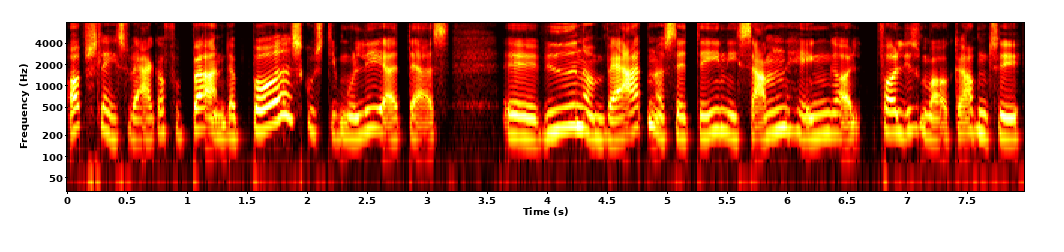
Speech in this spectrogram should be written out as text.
opslagsværker for børn, der både skulle stimulere deres øh, viden om verden og sætte det ind i sammenhænge, og for ligesom at gøre dem til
